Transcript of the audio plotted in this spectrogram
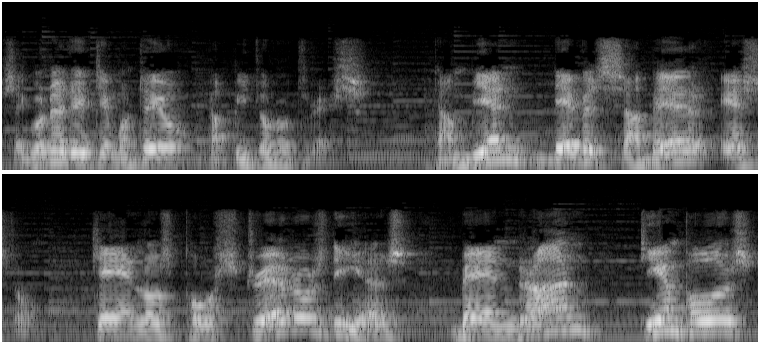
Segunda de Timoteo capítulo 3. También debes saber esto, que en los postreros días vendrán tiempos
